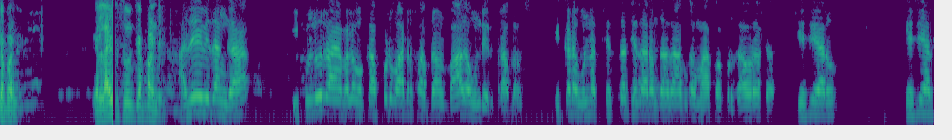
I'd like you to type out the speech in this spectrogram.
చెప్పండి. లైవ్ చెప్పండి. అదే విధంగా ఈ పుల్లూరు రాయ వల్ల ఒకప్పుడు వాటర్ ప్రాబ్లం బాగా ఉండేది ప్రాబ్లమ్స్. ఇక్కడ ఉన్న చెత్త చెదారం దాదాపుగా మాకు అప్పుడు గౌరవ కేసీఆర్ కేసీఆర్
